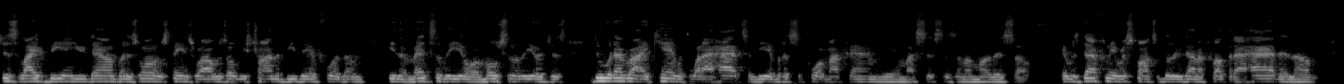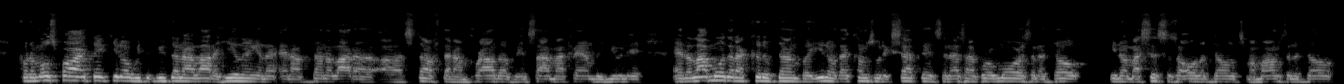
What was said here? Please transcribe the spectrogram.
just life beating you down. But it's one of those things where I was always trying to be there for them, either mentally or emotionally, or just do whatever I can with what I had to be able to support my family and my sisters and my mother. So it was definitely a responsibility that I felt that I had, and um, for the most part, I think you know we, have done a lot of healing, and, and I've done a lot of uh, stuff that I'm proud of inside my family unit, and a lot more that I could have done. But you know that comes with acceptance, and as I grow more as an adult, you know my sisters are all adults, my mom's an adult.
